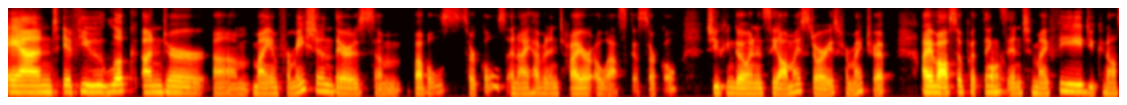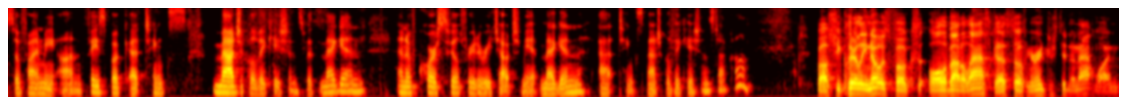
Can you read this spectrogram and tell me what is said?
And if you look under um, my information, there's some bubbles circles, and I have an entire Alaska circle. So you can go in and see all my stories from my trip. I have also put things into my feed. You can also find me on Facebook at Tinks Magical Vacations with Meghan. And of course, feel free to reach out to me at Meghan at tinksmagicalvacations.com. Well, she clearly knows, folks, all about Alaska. So, if you're interested in that one,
